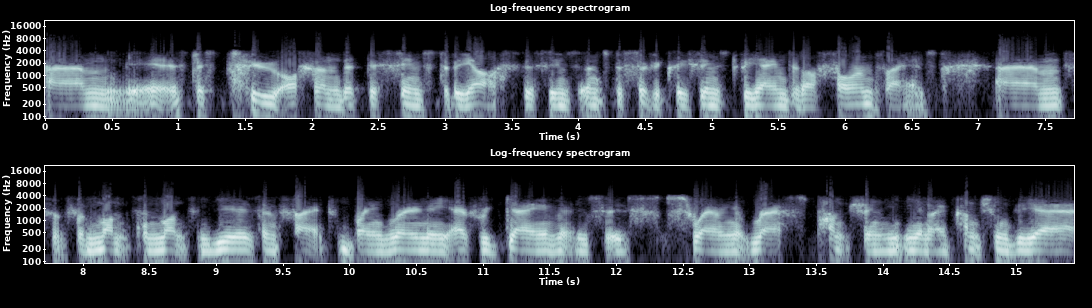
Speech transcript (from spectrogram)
um, it's just too often that this seems to be us. This seems and specifically seems to be aimed at our foreign players um, for, for, months and months and years. In fact, Wayne Rooney every game is, is swearing at refs, punching you know punching the air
